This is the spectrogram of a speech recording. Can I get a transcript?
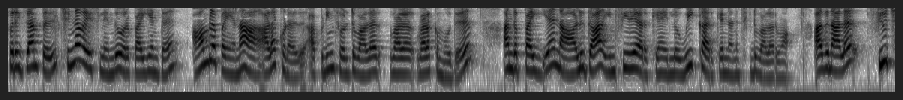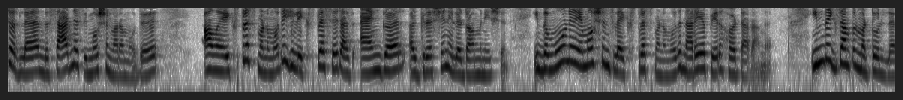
For example சின்ன வயசுலேருந்து ஒரு பையன்ட்ட ஆம்பளை பையனா அழக்கூடாது அப்படின்னு சொல்லிட்டு வளர் வள வளர்க்கும் போது அந்த பையன் நான் அழுதா இன்ஃபீரியாக இருக்கேன் இல்லை வீக்காக இருக்கேன்னு நினச்சிக்கிட்டு வளருவான். அதனால ஃப்யூச்சரில் அந்த சேட்னஸ் இமோஷன் வரும்போது அவன் எக்ஸ்ப்ரெஸ் பண்ணும்போது he'll express it as anger aggression இல்லை டாமினேஷன் இந்த மூணு எமோஷன்ஸில் எக்ஸ்ப்ரெஸ் பண்ணும்போது நிறைய பேர் ஹர்ட் ஆகிறாங்க. இந்த எக்ஸாம்பிள் மட்டும் இல்லை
